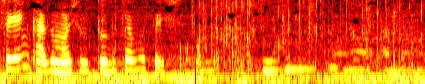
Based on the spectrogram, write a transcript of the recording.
Cheguei em casa e mostro tudo pra vocês. Gente,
